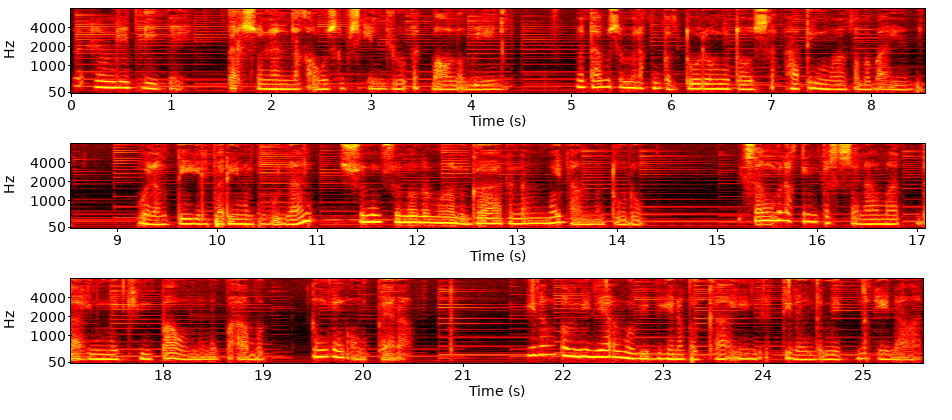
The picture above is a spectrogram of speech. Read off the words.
MJ Felipe, personal na kausap si Kim at Paolo Bilino. Matapos ang malaking pagtulong nito sa ating mga kababayan. Walang tigil pa rin ang pagulan, sunod-sunod ang mga lugar na kailangan ng tulong. Isang malaking pasasalamat dahil may kimpaw na nagpaabot ng ganoong pera. Ilang pamilya ang mabibigyan ng pagkain at ilang damit na kailangan.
